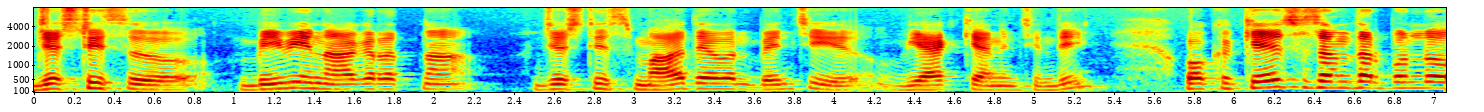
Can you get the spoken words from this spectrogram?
justice BV Nagarathna justice Mahadevan bench వ్యాఖ్యానించింది. ఒక కేసు సందర్భంలో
